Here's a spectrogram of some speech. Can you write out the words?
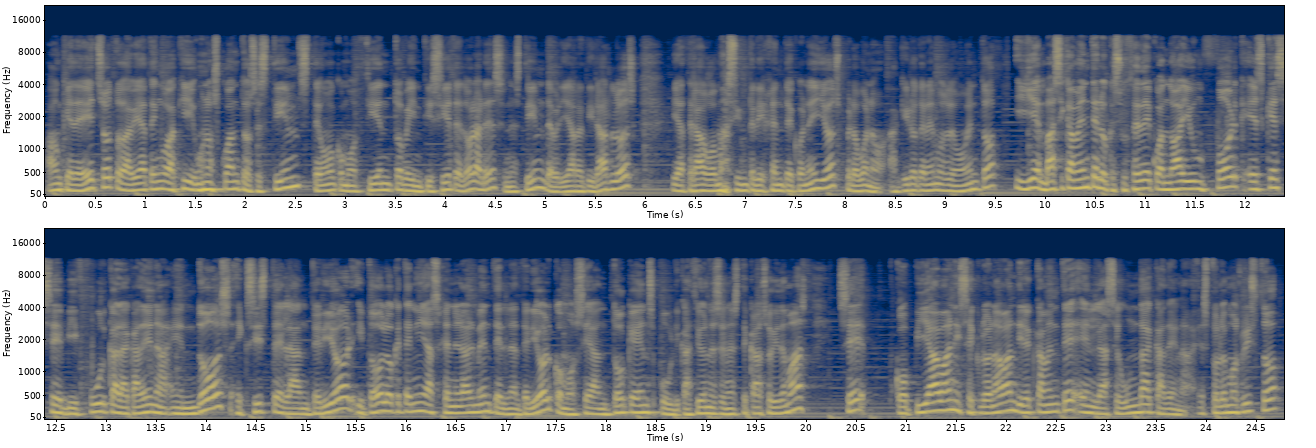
aunque de hecho todavía tengo aquí unos cuantos Steams, tengo como 127 dólares en Steam, debería retirarlos y hacer algo más inteligente con ellos, pero bueno, aquí lo tenemos de momento. Y bien, básicamente lo que sucede cuando hay un fork es que se bifurca la cadena en dos, existe la anterior y todo lo que tenías generalmente en la anterior, como sean tokens, publicaciones en este caso y demás, se copiaban y se clonaban directamente en la segunda cadena. Esto lo hemos visto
